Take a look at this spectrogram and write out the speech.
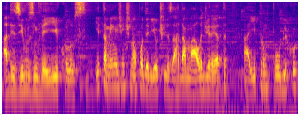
adesivos em veículos e também a gente não poderia utilizar da mala direta aí para um público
